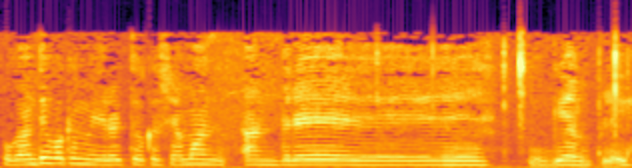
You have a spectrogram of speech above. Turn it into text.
Porque antes iba que mi directo que se llama Andrés Gameplay.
